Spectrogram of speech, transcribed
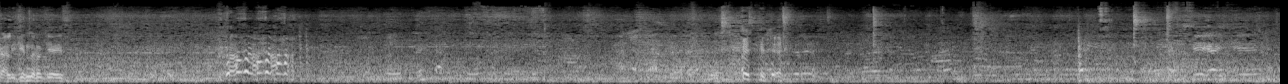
കളിക്കുന്നു case 예, 예.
